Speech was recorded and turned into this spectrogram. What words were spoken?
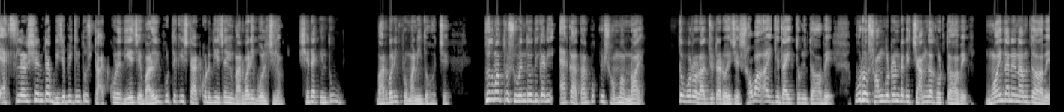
অ্যাক্সেলারেশনটা বিজেপি কিন্তু স্টার্ট করে দিয়েছে, বারুইপুর থেকে স্টার্ট করে দিয়েছে আমি বারবারই বলছিলাম। সেটা কিন্তু বারবারই প্রমাণিত হচ্ছে। শুধুমাত্র শুভেন্দু অধিকারী একা তার পক্ষে সম্ভব নয়, এত বড় রাজ্যটা রয়েছে, সবাইকে দায়িত্ব নিতে হবে, পুরো সংগঠনটাকে চাঙ্গা করতে হবে, ময়দানে নামতে হবে।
